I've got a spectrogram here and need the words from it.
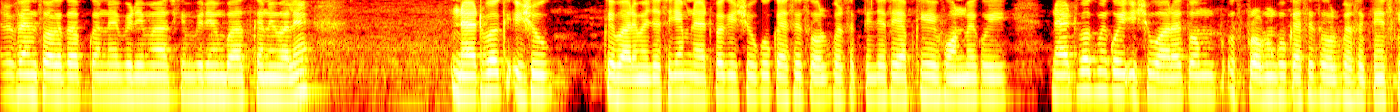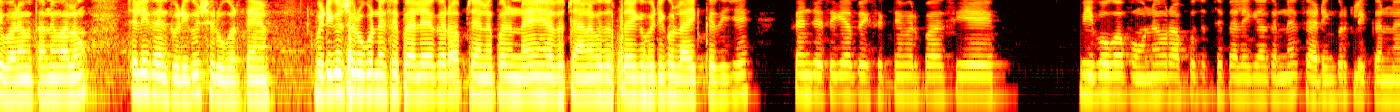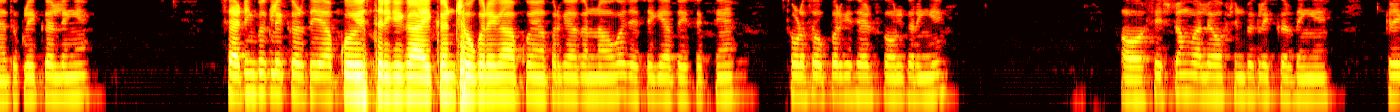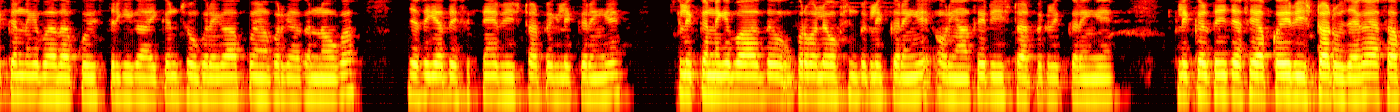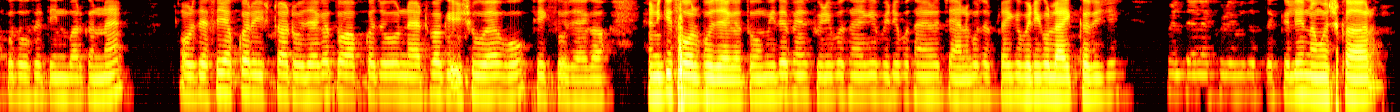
Hello friends, स्वागत है आपका नए वीडियो में। आज के वीडियो में बात करने वाले हैं नेटवर्क इशू के बारे में। जैसे कि हम नेटवर्क इशू को कैसे सॉल्व कर सकते हैं, जैसे आपके फ़ोन में कोई नेटवर्क में कोई इशू आ रहा है तो हम उस प्रॉब्लम को कैसे सॉल्व कर सकते हैं, इसके बारे में बताने वाला हूँ। चलिए फ्रेंड्स, वीडियो को शुरू करते हैं। वीडियो को शुरू करने से पहले अगर आप चैनल पर नए हैं तो चैनल को सब्सक्राइब कर, वीडियो को लाइक कर दीजिए। फ्रेंड जैसे कि आप देख सकते हैं, मेरे पास ये वीवो का फ़ोन है और आपको सबसे पहले क्या करना है, सेटिंग पर क्लिक करना है। तो क्लिक कर लेंगे। सेटिंग पर क्लिक करते ही आपको इस तरीके का आइकन शो करेगा। आपको यहाँ पर क्या करना होगा? जैसे कि आप देख सकते हैं, थोड़ा सा ऊपर की साइड स्क्रॉल करेंगे और सिस्टम वाले ऑप्शन पर क्लिक कर देंगे। क्लिक करने के बाद आपको इस तरीके का आइकन शो करेगा। आपको यहाँ पर क्या करना होगा? जैसे कि आप देख सकते हैं रीस्टार्ट पर क्लिक करेंगे। क्लिक करने के बाद ऊपर वाले ऑप्शन पर क्लिक करेंगे और यहाँ से रीस्टार्ट पर क्लिक करेंगे। क्लिक करते ही जैसे आपका ये रीस्टार्ट हो जाएगा, ऐसा आपको दो से तीन बार करना है। और जैसे ही आपका रिस्टार्ट हो जाएगा तो आपका जो नेटवर्क इशू है, वो फिक्स हो जाएगा, यानी कि सॉल्व हो जाएगा। तो उम्मीद है फ्रेंड्स वीडियो पसंद आएगी। वीडियो पसंद आएगा चैनल को सब्सक्राइब कर वीडियो को लाइक कर दीजिए मिलते हैं नेक्स्ट वीडियो में, तब तक के लिए नमस्कार।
